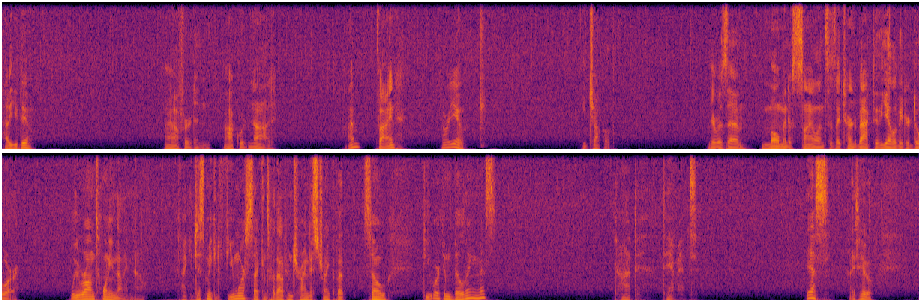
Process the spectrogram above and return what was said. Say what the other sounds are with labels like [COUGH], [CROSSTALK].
How do you do? I offered an awkward nod. I'm fine. How are you? He chuckled. There was a moment of silence as I turned back to the elevator door. We were on 29 now. If I could just make it a few more seconds without him trying to strike, but. So, do you work in the building, miss? God damn it. Yes, I do.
